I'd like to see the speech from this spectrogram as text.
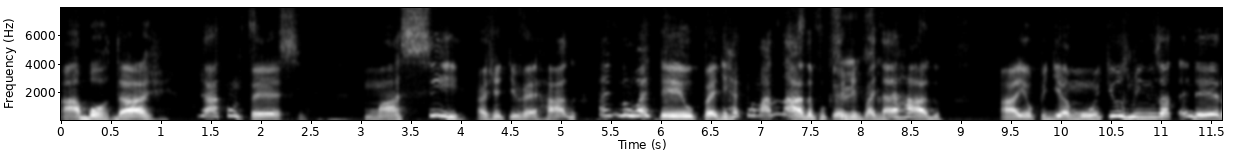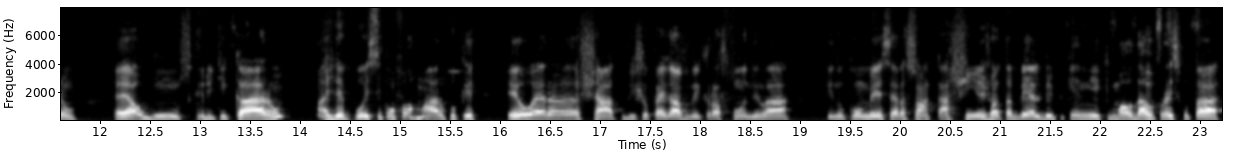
a abordagem já acontece. Mas se a gente tiver errado, a gente não vai ter o pé de reclamar nada, porque a Sim, gente vai sim. estar errado. Aí eu pedia muito e os meninos atenderam. É, alguns criticaram, mas depois se conformaram, porque eu era chato, bicho. Eu pegava o microfone lá, que no começo era só uma caixinha JBL bem pequenininha que mal dava para escutar.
